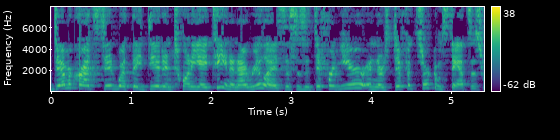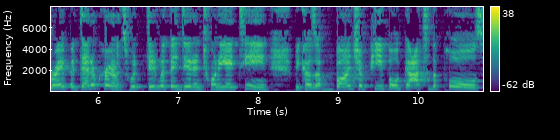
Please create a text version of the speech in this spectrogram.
Democrats did what they did in 2018, and I realize this is a different year and there's different circumstances, right? But Democrats yeah. did what they did in 2018 because a bunch of people got to the polls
